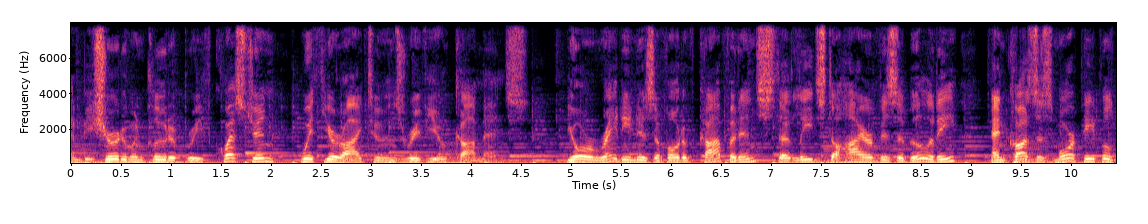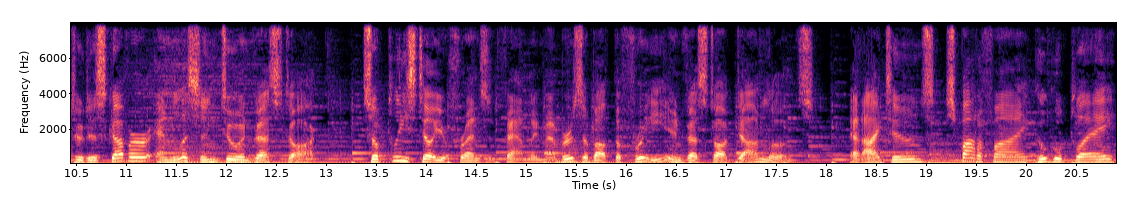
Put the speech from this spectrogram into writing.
And be sure to include a brief question with your iTunes review comments. Your rating is a vote of confidence that leads to higher visibility and causes more people to discover and listen to Invest Talk. So please tell your friends and family members about the free Invest Talk downloads at iTunes, Spotify, Google Play,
